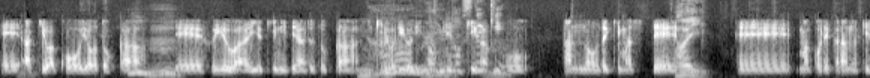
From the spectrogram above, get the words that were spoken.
えー秋は紅葉とか、うんえー冬は雪見であるとか、うん四季折々の景色がうんこう堪能できまして、はい。えーまあ、これからの景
